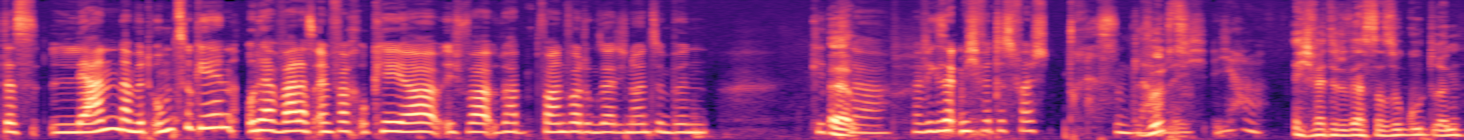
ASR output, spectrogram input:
das lernen, damit umzugehen? Oder war das einfach, okay, ja, ich habe Verantwortung, seit ich 19 bin? Geht äh, klar. Weil wie gesagt, mich wird das voll stressen, glaube ich. Ja. Ich wette, du wärst da so gut drin.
